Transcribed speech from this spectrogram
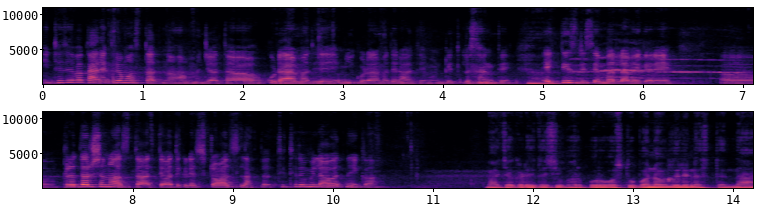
इथे जेव्हा कार्यक्रम असतात ना म्हणजे आता कुडाळमध्ये मी कुडाळमध्ये राहते म्हणून तिथलं सांगते. एकतीस डिसेंबरला वगैरे प्रदर्शनं असतात तेव्हा तिकडे स्टॉल्स लागतात. तिथे तुम्ही लावत नाही का? माझ्याकडे तशी भरपूर वस्तू बनवलेली नसतात ना.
